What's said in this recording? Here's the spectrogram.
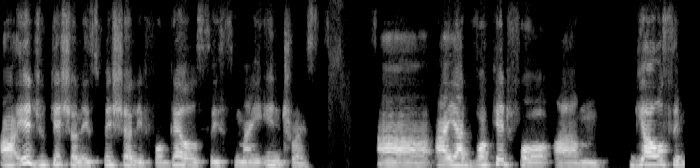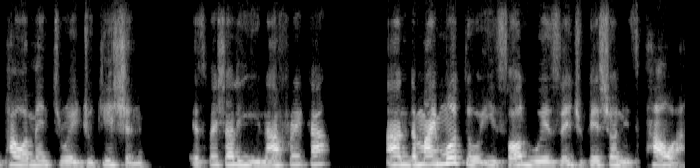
Uh, education, especially for girls, is my interest. Uh, I advocate for um, girls' empowerment through education, especially in Africa. And my motto is always education is power.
